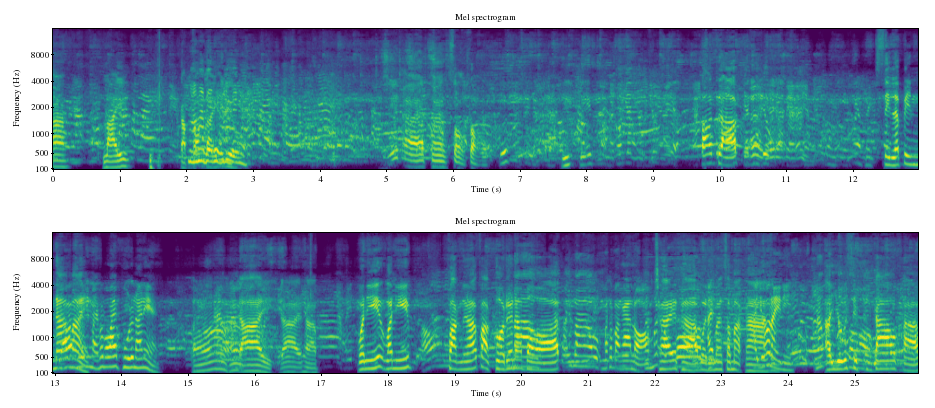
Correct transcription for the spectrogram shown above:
อะไลฟ์กับน้องไลฟ์ให้ดูนี่ครับมาส่องส่องเลยนี่นี่ต้อนรับศิลปินหน้าใหม่ใหม่เพราะว่าไหว้ครูแล้วนะเนี่ยอ๋อได้ได้ครับ วันนี้วันนี้ฝากเนื้อฝากตัวด้วยนะบอสมาสมัครงานเหรอใช่ครับวันนี้มาสมัครงานอายุเท่าไหร่นี่อายุ 19 ครับ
